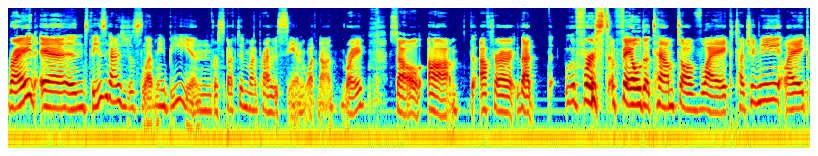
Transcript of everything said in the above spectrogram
Right. And these guys just let me be and respected my privacy and whatnot. Right. So, um, after that first failed attempt of like touching me, like,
